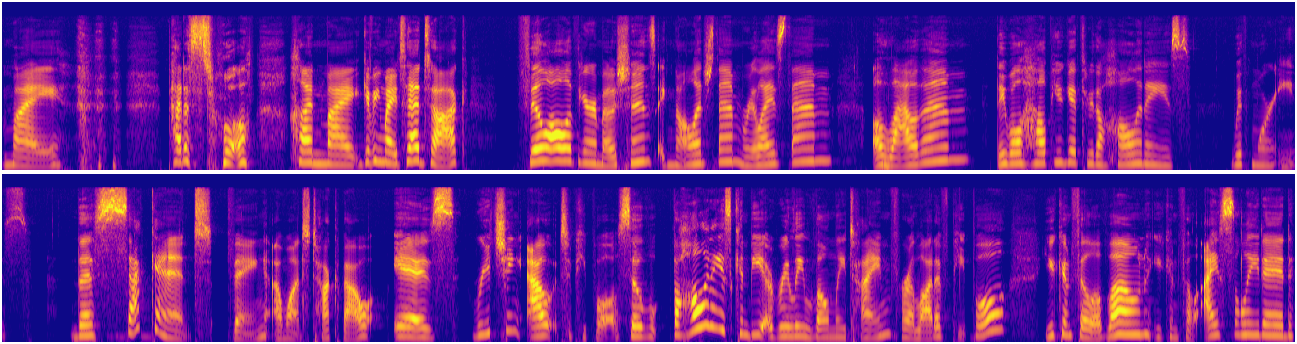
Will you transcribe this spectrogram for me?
my pedestal, on my giving my TED talk. Feel all of your emotions, acknowledge them, realize them, allow them. They will help you get through the holidays with more ease. The second thing I want to talk about is reaching out to people. So, the holidays can be a really lonely time for a lot of people. You can feel alone, you can feel isolated.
